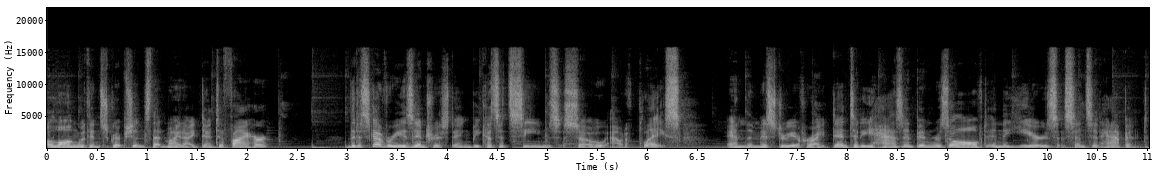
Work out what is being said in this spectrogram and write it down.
along with inscriptions that might identify her? The discovery is interesting because it seems so out of place, and the mystery of her identity hasn't been resolved in the years since it happened.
